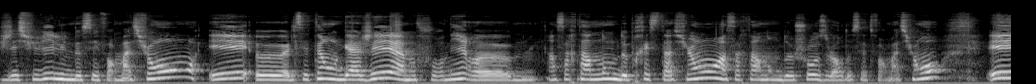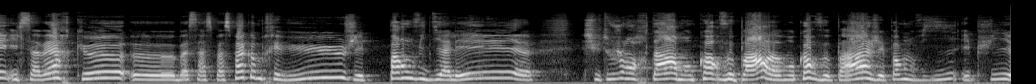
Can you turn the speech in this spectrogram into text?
j'ai suivi l'une de ses formations et euh, elle s'était engagée à me fournir euh, un certain nombre de prestations, un certain nombre de choses lors de cette formation. Et il s'avère que euh, bah, ça se passe pas comme prévu, j'ai pas envie d'y aller, je suis toujours en retard, mon corps veut pas, mon corps veut pas, j'ai pas envie. Et puis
